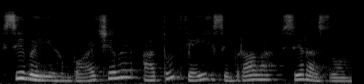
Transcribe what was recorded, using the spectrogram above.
Всі ви їх бачили, а тут я їх зібрала всі разом.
